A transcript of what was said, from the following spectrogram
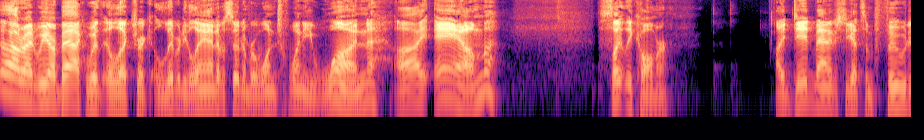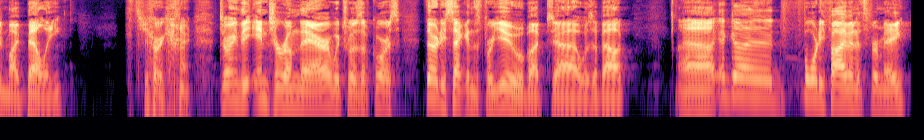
All right, we are back with Electric Liberty Land, episode number 121. I am slightly calmer. I did manage to get some food in my belly during, during the interim there, which was, of course, 30 seconds for you, but uh, was about uh, a good 45 minutes for me.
